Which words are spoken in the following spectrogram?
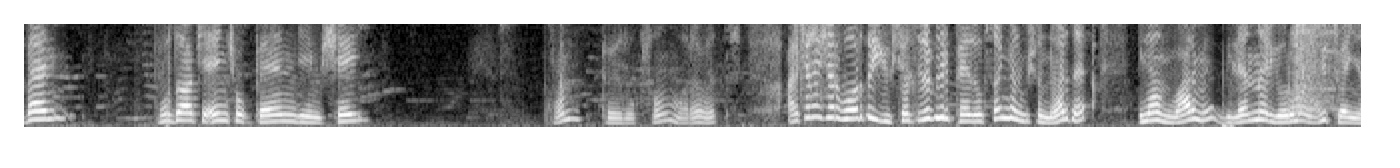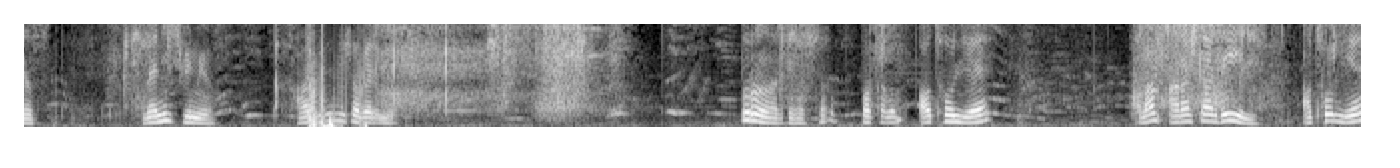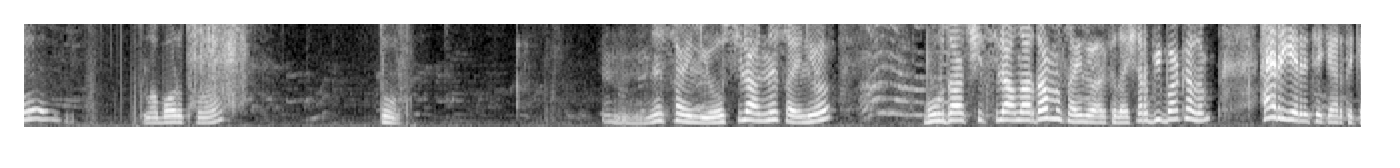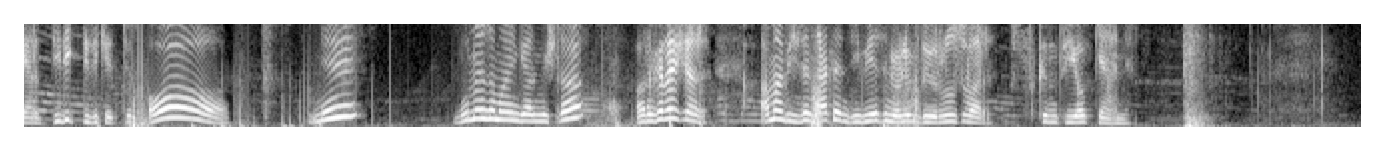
Ben buradaki en çok beğendiğim şey Lan P90 var evet. Arkadaşlar bu arada yükseltilebilir P90 gelmiş o nerede? Bilen var mı? Bilenler yoruma lütfen yazsın. Ben hiç bilmiyorum. Harbiden hiç haberim yok. Durun arkadaşlar. Bakalım atölye. Lan araçlar değil. Atölye. Laboratuvar. Dur. Hmm, Ne sayılıyor? Silah ne sayılıyor? Buradaki silahlardan mı sayılıyor arkadaşlar? Bir bakalım. Her yere teker teker didik didik edeceğiz. Aa! Ne? Bu ne zaman gelmiş la? Arkadaşlar ama bizde zaten DBS'in öyle bir duyurusu var. Sıkıntı yok yani.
